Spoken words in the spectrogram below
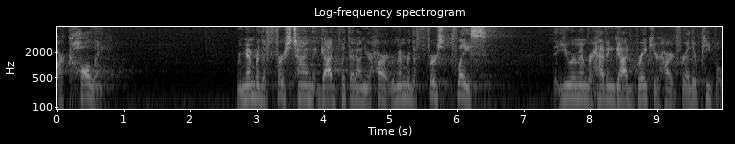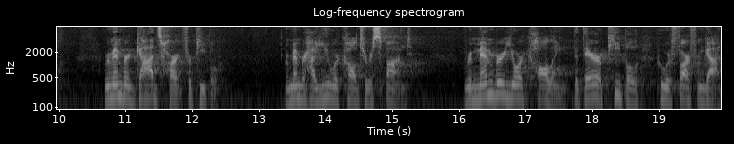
our calling. Remember the first time that God put that on your heart. Remember the first place that you remember having God break your heart for other people. Remember God's heart for people. Remember how you were called to respond. Remember your calling, that there are people who are far from God.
